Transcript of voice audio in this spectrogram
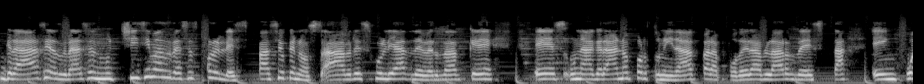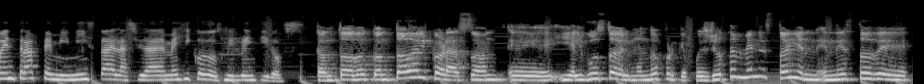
Gracias, gracias. Muchísimas gracias por el espacio que nos abres, Julia. De verdad que es una gran oportunidad para poder hablar de esta encuentra feminista de la Ciudad de México 2022. Con todo, con todo el corazón eh, y el gusto del mundo, porque pues yo también estoy en, en esto de,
